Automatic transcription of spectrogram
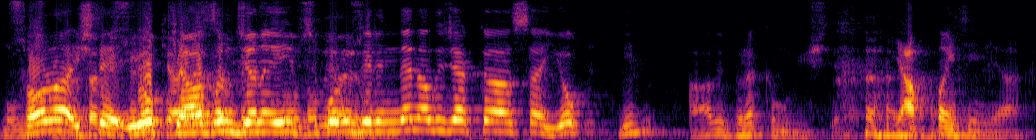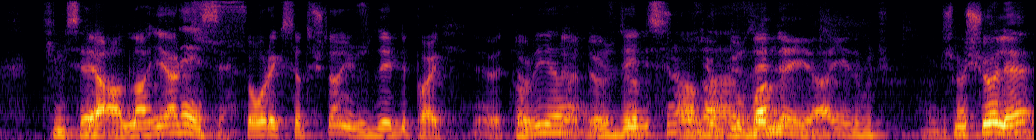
Bolu Sonra Spor, işte bir sürü yok hikayeler var, Kazım Türk Can'a Eyüp Spor yani. üzerinden alacak Galatasaray. Yok bil abi bırakın bu işleri. Yapmayın ya. Kimse Ya Allah yer Neyse. sonraki satıştan %50 pay. Evet. Tabii ya, dört- dört- %50'sini dört- alacak. Ozan Yok, Tufan da 150 iyi ya 7,5. Şimdi şöyle-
